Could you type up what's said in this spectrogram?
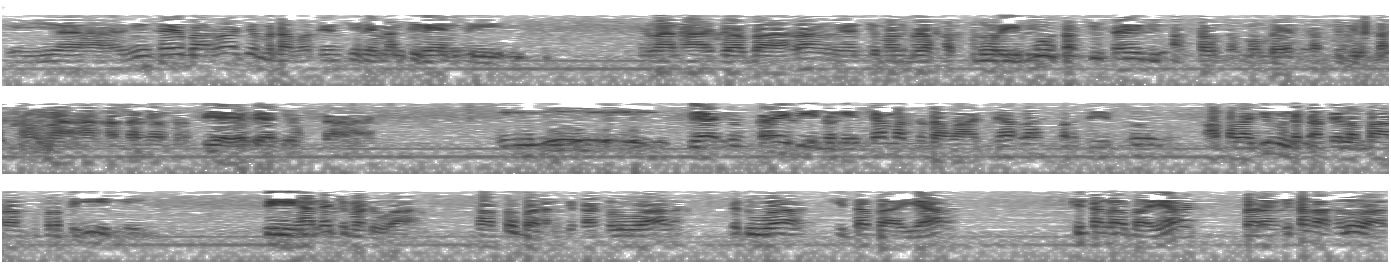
Iya, ini saya baru aja mendapatkan kiriman TNT dengan harga barang yang cuma berapa puluh ribu, tapi saya dipaksa untuk membayar satu juta setengah katanya untuk biaya bea cukai. Ini bea cukai di Indonesia mah sudah wajar lah seperti itu, apalagi mendekati Lebaran seperti ini. Pilihannya cuma dua, satu barang kita keluar, kedua kita bayar, kita nggak bayar, barang kita nggak keluar.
